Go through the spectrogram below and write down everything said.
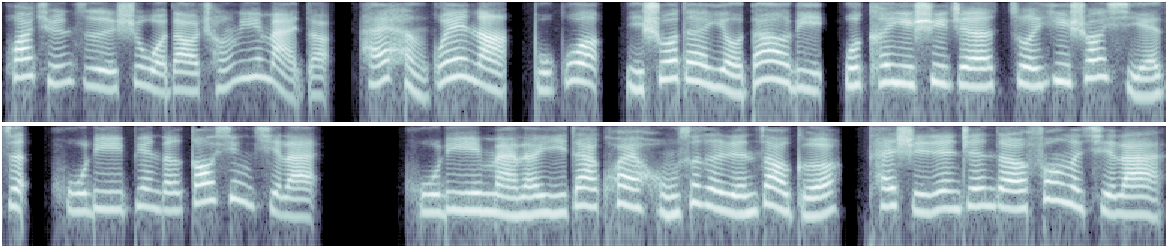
花裙子是我到城里买的，还很贵呢。不过你说的有道理，我可以试着做一双鞋子。”狐狸变得高兴起来。狐狸买了一大块红色的人造革，开始认真的缝了起来。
